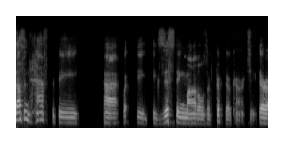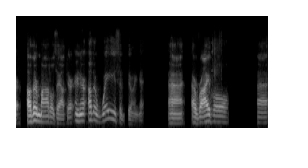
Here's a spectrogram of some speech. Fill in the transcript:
doesn't have to be uh, what the existing models of cryptocurrency. There are other models out there, and there are other ways of doing it. Uh, a rival uh,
